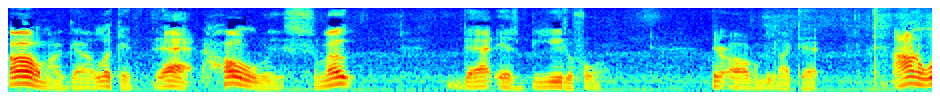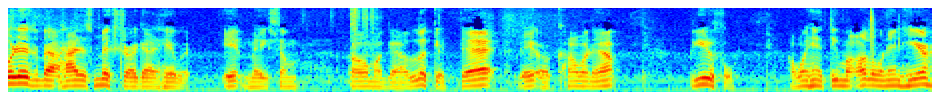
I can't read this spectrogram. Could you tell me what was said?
oh my God! Look at that! Holy smoke! That is beautiful. They're all gonna be like that. I don't know what it is about how this mixture I got here, but it makes them. Oh my God! Look at that! They are coming out beautiful. I went ahead and threw my other one in here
